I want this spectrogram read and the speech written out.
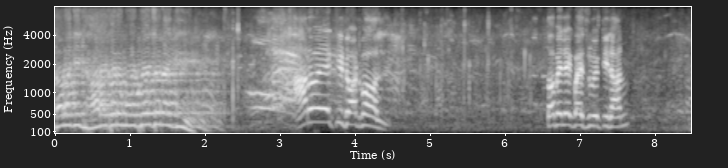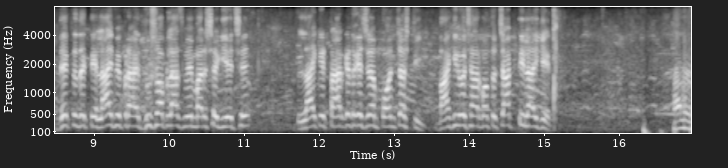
তোমরা কি ঘাড়ে করে মোট পেয়েছ নাকি? আরও একটি ডট বল। তবে লেগ বাই থ্রু একটি রান। দেখতে দেখতে লাইভে প্রায় দুশো প্লাস মেম্বার এসে গিয়েছে। লাইকের টার্গেট রেখেছিলাম পঞ্চাশটি। বাকি রয়েছে আর মাত্র চারটি লাইকের হ্যালো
